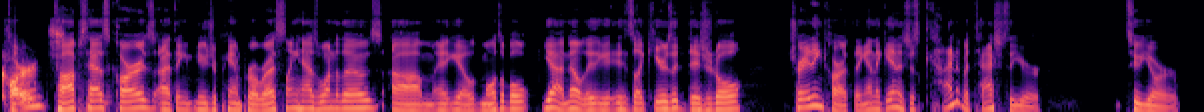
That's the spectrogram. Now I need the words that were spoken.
cards. Topps has cards. I think New Japan Pro Wrestling has one of those. Um, and, you know, multiple. Yeah, no, it- it's like here's a digital trading card thing, and again, it's just kind of attached to your to your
